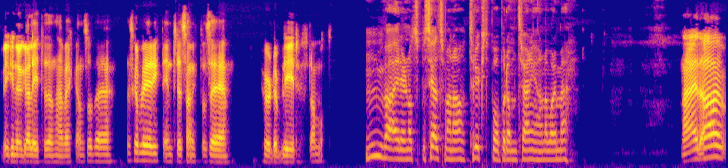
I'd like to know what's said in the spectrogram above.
vi gnuggar lite den här veckan. Så det, det ska bli riktigt intressant att se hur det blir framåt. Mm, vad, är det något speciellt som han har tryckt på på de träningar han har varit med? Nej, det har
